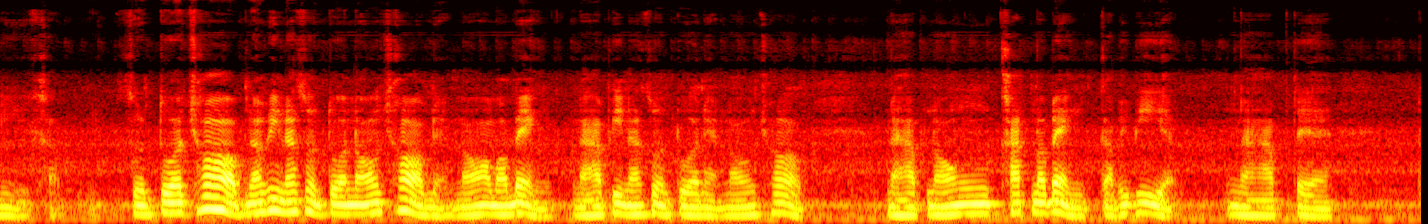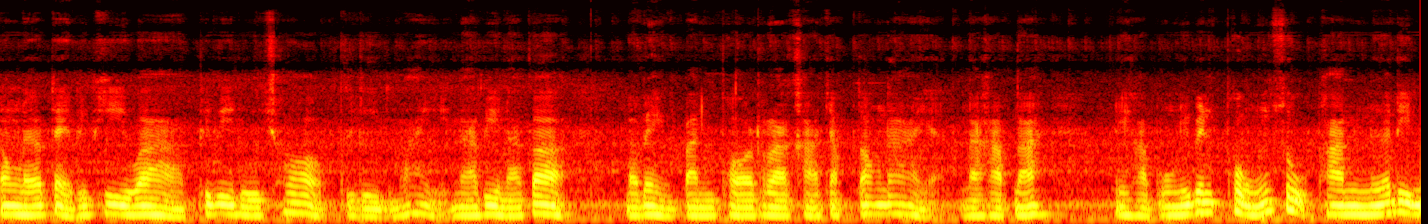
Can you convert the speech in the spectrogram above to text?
นี่ครับ ส่วนตัวชอบนะพี่นะส่วนตัวน้องชอบเนี่ยน้องมาแบ่งนะครับ พี่นะส่วนตัวเนี่ยน้องชอบนะครับ น้องคัดมาแบ่งกับพี่ๆอะนะครับ แต่ต้องแล้วแต่พี่ๆว่าพี่ๆดูชอบหรือไม่นะพี่นะก็มาแบ่งปันพอราคาจับต้องได้อะนะครับนะนี่ครับองค์นี้เป็นผงสุพรรณเนื้อดิน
